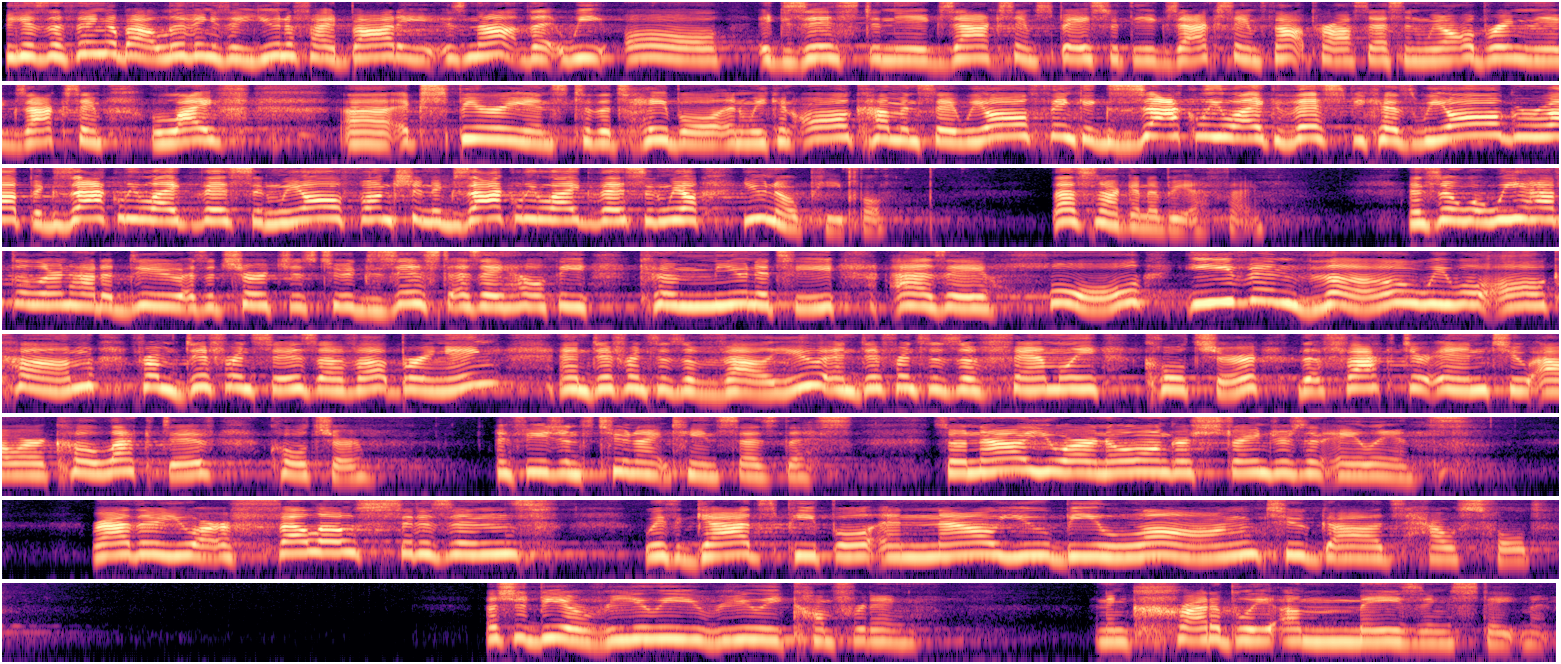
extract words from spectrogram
Because the thing about living as a unified body is not that we all exist in the exact same space with the exact same thought process and we all bring the exact same life uh, experience to the table and we can all come and say, we all think exactly like this because we all grew up exactly like this and we all function exactly like this and we all, you know, people. That's not going to be a thing. And so, what we have to learn how to do as a church is to exist as a healthy community as a whole, even though we will all come from differences of upbringing and differences of value and differences of family culture that factor into our collective culture. Ephesians 2:19 says this. So now you are no longer strangers and aliens. Rather, you are fellow citizens with God's people, and now you belong to God's household. That should be a really, really comforting and incredibly amazing statement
